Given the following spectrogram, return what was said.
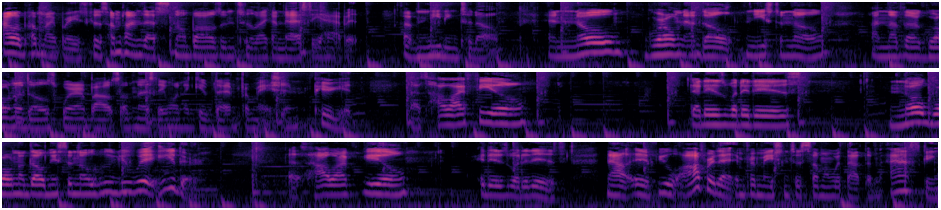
I would put my brakes because sometimes that snowballs into like a nasty habit of needing to know. And no grown adult needs to know another grown adult's whereabouts unless they want to give that information. Period. That's how I feel. That is what it is. No grown adult needs to know who you with either. That's how I feel. It is what it is. Now, if you offer that information to someone without them asking,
